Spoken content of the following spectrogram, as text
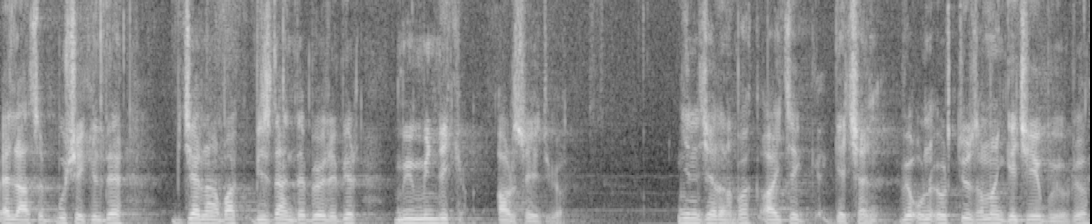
Velhâsıl bu şekilde Cenab-ı Hak bizden de böyle bir müminlik arzu ediyor. Yine Cenab-ı Hak ayete geçen ve onu örttüğü zaman geceyi buyuruyor.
